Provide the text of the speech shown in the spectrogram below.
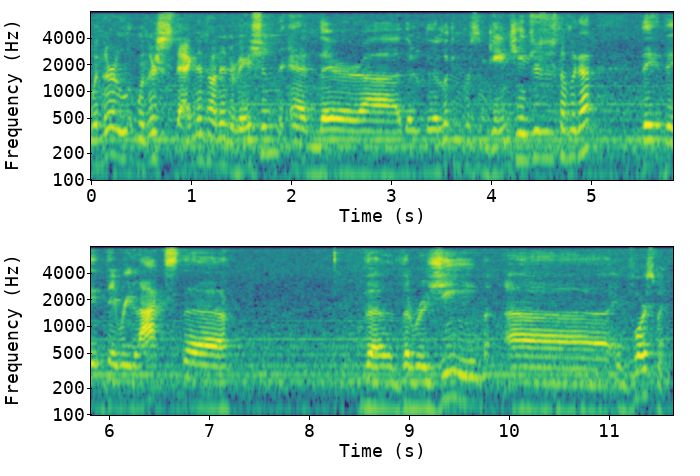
when they're when they're stagnant on innovation and they're uh, they're, they're looking for some game changers or stuff like that, they, they, they relax the the the regime uh, enforcement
